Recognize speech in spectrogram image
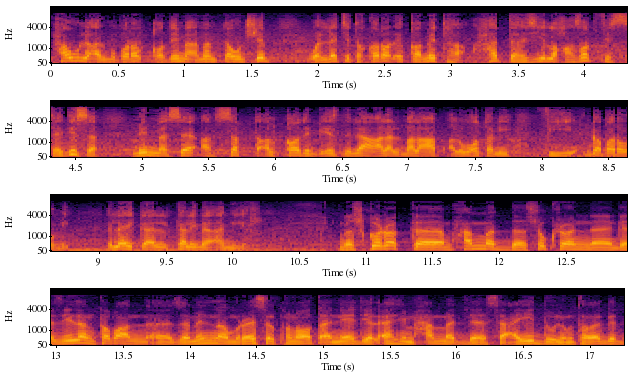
حول المباراة القادمة أمام تاون شيب والتي تقرر إقامتها حتى هذه اللحظات في السادسة من مساء السبت القادم بإذن الله على الملعب الوطني في جبروني. إليك الكلمة أمير. بشكرك محمد شكرا جزيلا. طبعا زميلنا مراسل قناة النادي الأهلي محمد سعيد واللي متواجد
